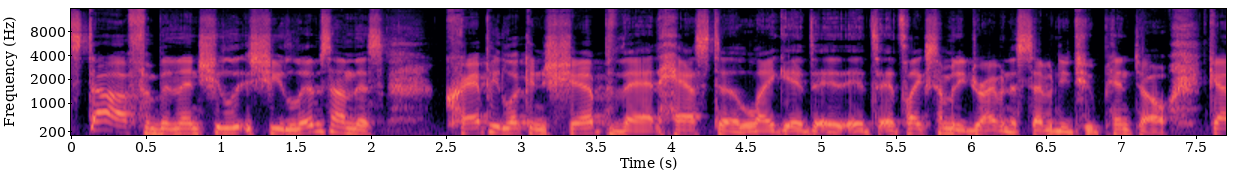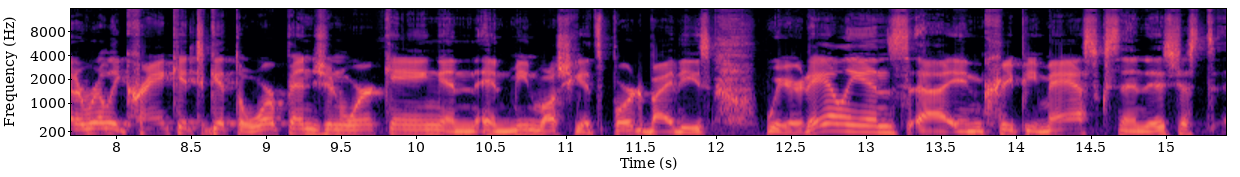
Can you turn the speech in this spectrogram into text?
stuff but then she she lives on this crappy looking ship that has to like it, it, it's it's like somebody driving a 72 pinto. Got to really crank it to get the warp engine working and and meanwhile she gets boarded by these weird aliens uh, in creepy masks and it's just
